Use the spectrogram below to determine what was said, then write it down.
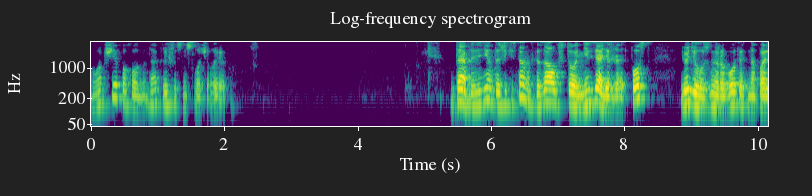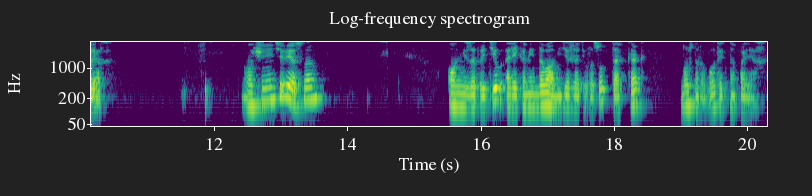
Вообще, походу, да, крышу снесло человеку. Да, президент Таджикистана сказал, что нельзя держать пост, люди должны работать на полях. Очень интересно. Он не запретил, а рекомендовал не держать вразу, так как нужно работать на полях.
